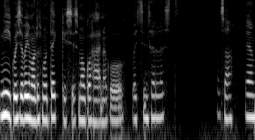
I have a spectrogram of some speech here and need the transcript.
nii kui see võimalus mul tekkis, siis ma kohe nagu võtsin sellest osa, jah.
